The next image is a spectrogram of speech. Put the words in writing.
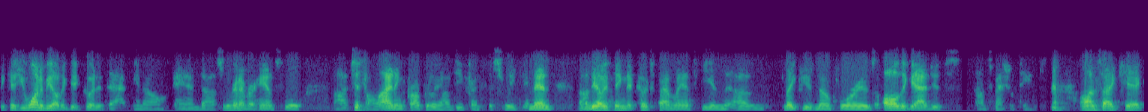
because you want to be able to get good at that, you know. And uh, so we're going to have our hands full uh, just aligning properly on defense this week. And then uh, the other thing that Coach Pavlansky and uh, Lakeview is known for is all the gadgets on special teams, onside kicks,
